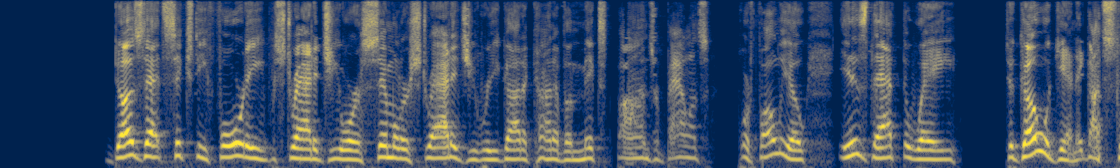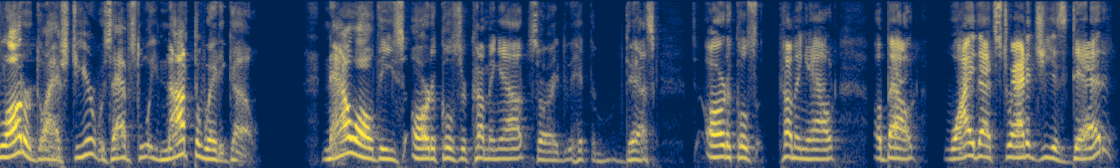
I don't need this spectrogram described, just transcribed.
Does that 60 40 strategy or a similar strategy where you got a kind of a mixed bonds or balanced portfolio, is that the way to go again? It got slaughtered last year. It was absolutely not the way to go. Now all these articles are coming out. Sorry to hit the desk. Articles coming out about why that strategy is dead.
